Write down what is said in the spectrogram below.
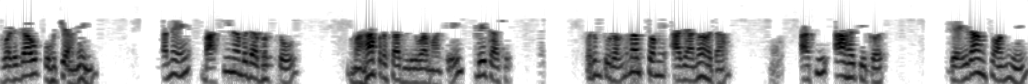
વડગાંવ પહોંચ્યા નહીં અને બાકીના બધા ભક્તો મહાપ્રસાદ લેવા માટે બેઠા છે. પરંતુ રંગનાથ સ્વામી આજા ન હતા. આથી આ હકીકત જયરામ સ્વામીએ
